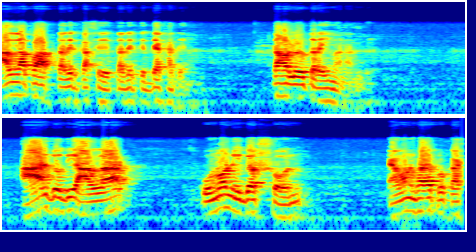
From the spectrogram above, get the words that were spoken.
আল্লাহ পাক তাদের কাছে তাদেরকে দেখা দেন, তাহলেও তারা ইমান আনবে। আর যদি আল্লাহর কোনো নিদর্শন এমনভাবে প্রকাশ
